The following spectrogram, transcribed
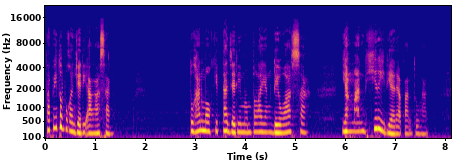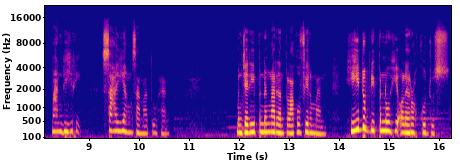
Tapi itu bukan jadi alasan. Tuhan mau kita jadi mempelai yang dewasa yang mandiri di hadapan Tuhan. Mandiri, sayang sama Tuhan. Menjadi pendengar dan pelaku firman, hidup dipenuhi oleh roh kudus.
